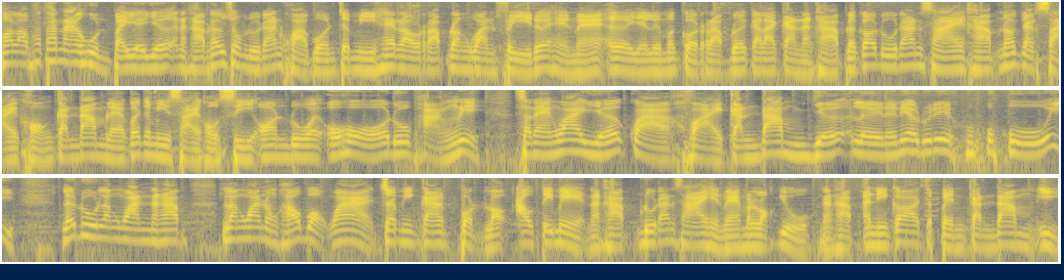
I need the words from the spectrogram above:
พอเราพัฒนาหุ่นไปเยอะๆนะครับท่านผู้ชมดูด้านขวาบนจะมีให้เรารับรางวัลฟรีด้วยเห็นไหมเอออย่าลืมมากดรับด้วยกันละกันนะครับแล้วก็ดูด้านซ้ายครับนอกจากสายของกันดั้มแล้วก็จะมีสายของซีออนด้วยโอ้โห ดูผังดิแสดงว่าเยอะกว่าฝ่ายกันดั้มเยอะเลยนะเนี่ยดูดิโอ้โหแล้วดูรางวัลนะครับรางวัลของเขาบอกว่าจะมีการปลดล็อกอัลติเมทนะครับดูด้านซ้ายเห็นไหมมันล็อกอยู่นะครับอันนี้ก็จะเป็นกันดั้มอีก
